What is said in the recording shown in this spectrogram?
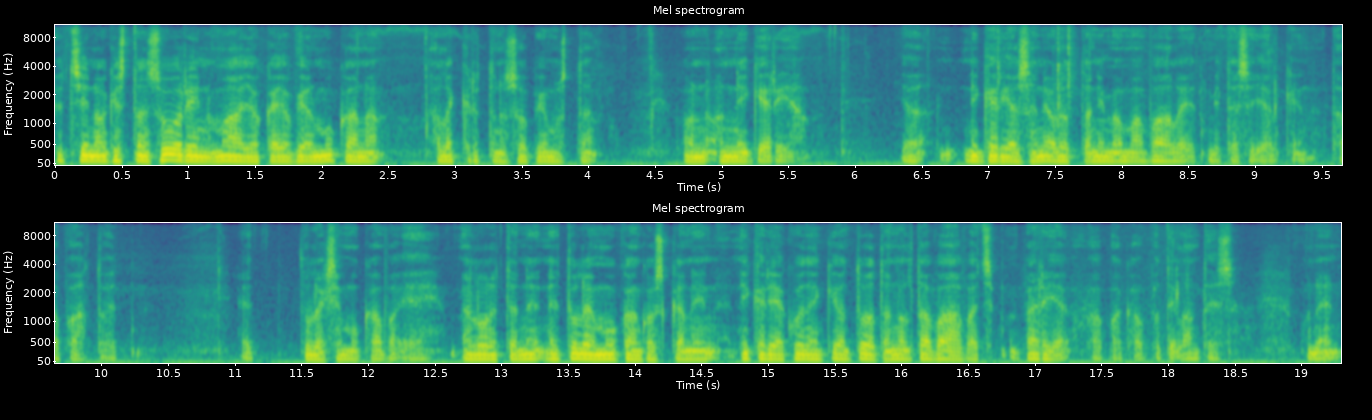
Nyt siinä oikeastaan suurin maa, joka ei ole vielä mukana allekirjoittanut sopimusta, on, on Nigeria. Ja Nigeriassa ne odottaa nimenomaan vaaleja, mitä sen jälkeen tapahtuu. Että tuleeko se mukaan vai ei. Mä luulen, että ne, ne tulee mukaan, koska niin Nigeria kuitenkin on tuotannolta vahva, että se pärjää vapaakauppatilanteessa monen,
